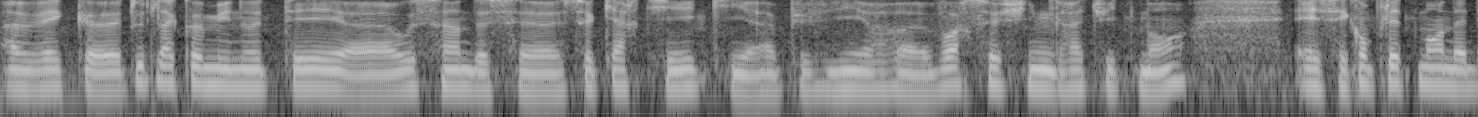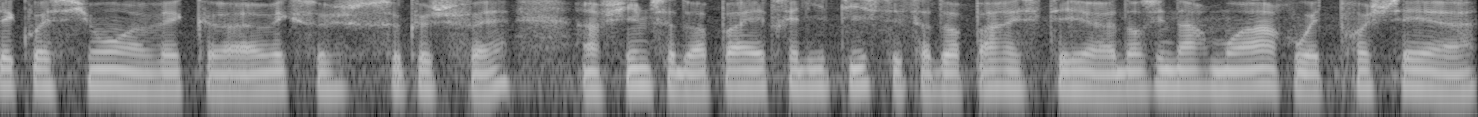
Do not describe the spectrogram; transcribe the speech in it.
avec euh, toute la communauté au sein de ce, quartier qui a pu venir voir ce film gratuitement. Et c'est complètement en adéquation avec, avec ce, que je fais. Un film, ça ne doit pas être élitiste et ça ne doit pas rester dans une armoire ou être projeté à,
